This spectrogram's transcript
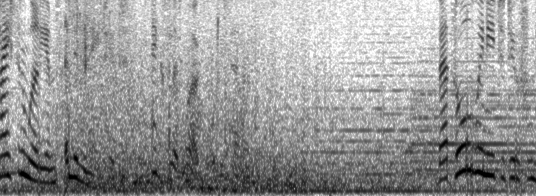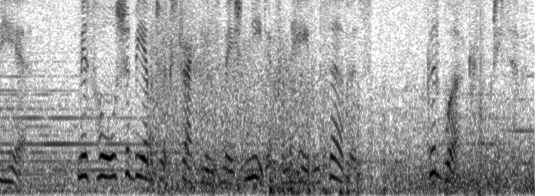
Tyson Williams eliminated. Excellent work, 47. That's all we need to do from here. Miss Hall should be able to extract the information needed from the Haven servers. Good work, 47.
